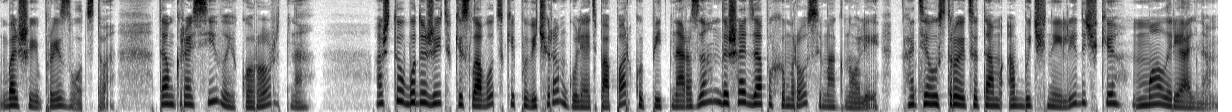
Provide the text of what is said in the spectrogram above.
большие производства? Там красиво и курортно. А что, буду жить в Кисловодске, по вечерам гулять по парку, пить нарзан, дышать запахом роз и магнолии. Хотя устроиться там обычные лидочки мало реально.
